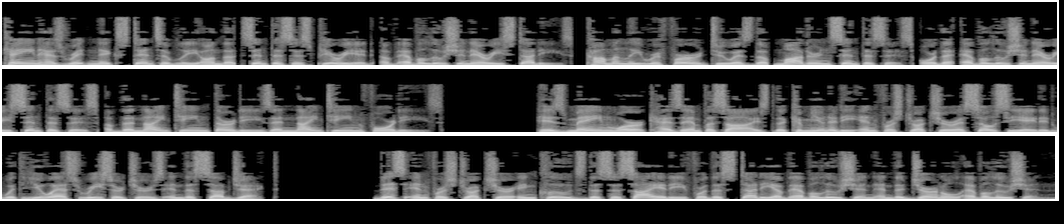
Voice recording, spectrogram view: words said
Cain has written extensively on the synthesis period of evolutionary studies, commonly referred to as the modern synthesis or the evolutionary synthesis of the 1930s and 1940s. His main work has emphasized the community infrastructure associated with U.S. researchers in the subject. This infrastructure includes the Society for the Study of Evolution and the journal Evolution.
